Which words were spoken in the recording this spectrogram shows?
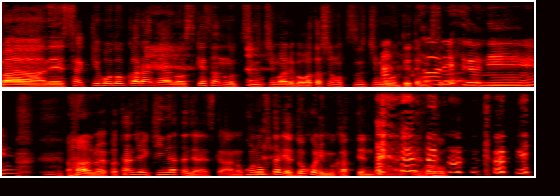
まあね、先ほどからね、あの、スケさんの通知もあれば、私の通知も出てましたから、ね。そうですよね。あの、やっぱ単純に気になったんじゃないですか。あの、この二人はどこに向かってんだろうないけど。本当に。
